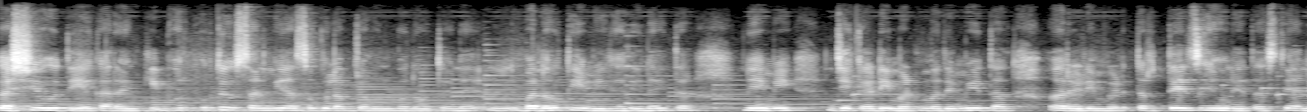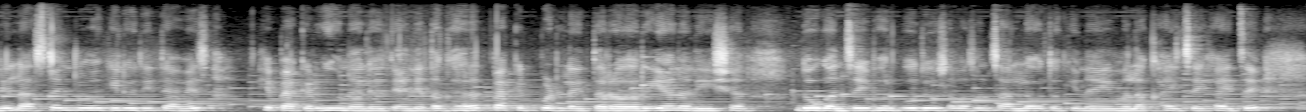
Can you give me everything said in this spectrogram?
कशी होती आहे. कारण की भरपूर दिवसांनी असं गुलाबजामुन बनवतो नाही बनवते मी घरी. नाही तर नेहमी जे काय डीमार्टमध्ये मिळतात रेडीमेड तर तेच घेऊन येत असते. आणि लास्ट टाईम जेव्हा केली होती त्यावेळेस हे पॅकेट घेऊन आले होते. आणि आता घरात पॅकेट पडलं आहे तर रियान आणि ईशान दोघांचंही भरपूर दिवसापासून चाललं होतं की नाही मला खायचं आहे खायचं आहे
